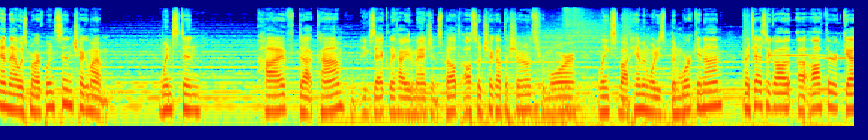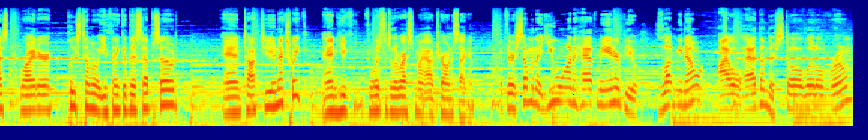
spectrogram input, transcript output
And that was Mark Winston. Check him out, winstonhive.com, exactly how you'd imagine it spelled. Also, check out the show notes for more links about him and what he's been working on. Fantastic uh, author, guest, writer. Please tell me what you think of this episode and talk to you next week. And you can listen to the rest of my outro in a second. If there's someone that you want to have me interview, let me know. I will add them. There's still a little room,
